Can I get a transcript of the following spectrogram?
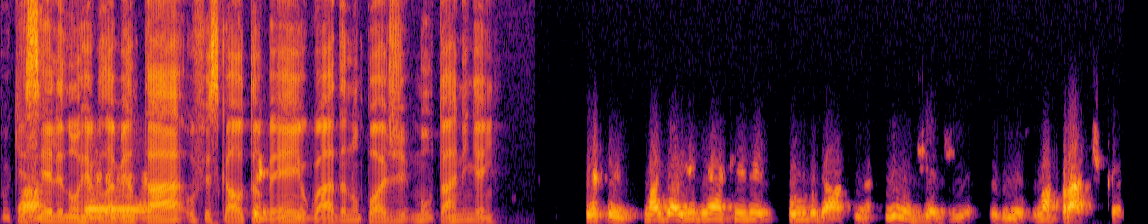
Porque tá? se ele não regulamentar, é... o fiscal também, o guarda, não pode multar ninguém. Perfeito. Mas aí vem aquele pulo do gato. Né? E no dia a dia, Edmilson, na prática,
